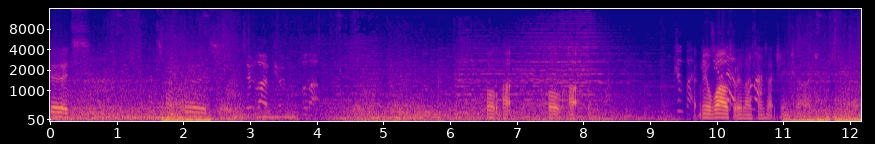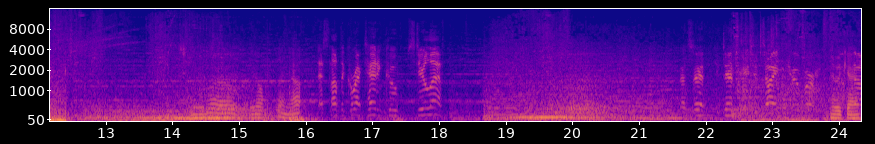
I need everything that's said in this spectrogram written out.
good. That's not good. Too low, Coop. Pull up. Pull up, pull up. Cooper, Took me a while to realise I was actually in charge. Too low. You're not pulling up. That's not the correct heading, Coop. Steer left. That's it. You did what you tight, Cooper. Here we go.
